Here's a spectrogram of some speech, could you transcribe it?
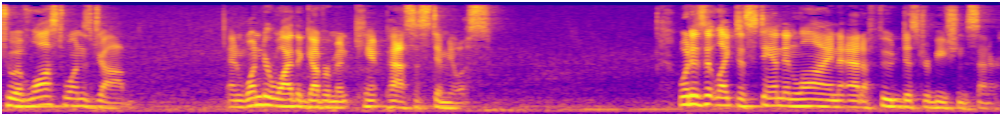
to have lost one's job and wonder why the government can't pass a stimulus? What is it like to stand in line at a food distribution center?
